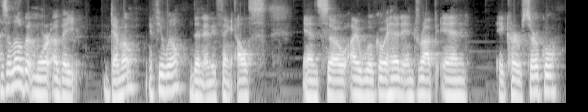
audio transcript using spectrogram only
It's a little bit more of a demo, if you will, than anything else, and so I will go ahead and drop in a curved circle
